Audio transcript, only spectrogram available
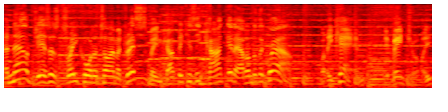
and now Jez's three-quarter time address has been cut because he can't get out onto the ground. Well, he can, eventually.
